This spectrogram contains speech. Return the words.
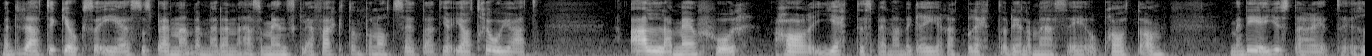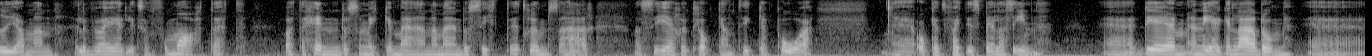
Men det där tycker jag också är så spännande med den alltså mänskliga faktorn på något sätt. att jag, jag tror ju att alla människor har jättespännande grejer att berätta och dela med sig och prata om. Men det är just det här hur gör man, eller vad är liksom formatet? Och att det händer så mycket med när man ändå sitter i ett rum så här. Man ser hur klockan tickar på eh, och att det faktiskt spelas in. Eh, det är en egen lärdom eh,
